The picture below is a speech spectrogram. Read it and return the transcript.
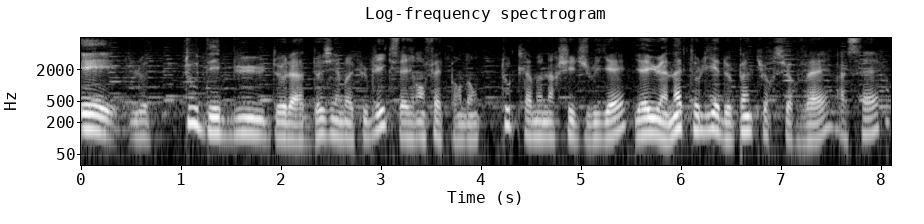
et le tout début de la Deuxième République, c'est-à-dire en fait pendant toute la monarchie de Juillet, il y a eu un atelier de peinture sur verre à Sèvres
